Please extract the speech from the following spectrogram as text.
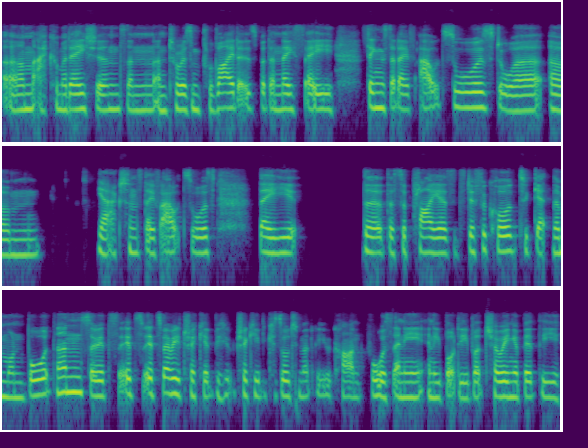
um, accommodations and, and tourism providers, but then they say things that I've outsourced or um, yeah actions they've outsourced. They the the suppliers it's difficult to get them on board then. So it's it's it's very tricky tricky because ultimately you can't force any anybody but showing a bit the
